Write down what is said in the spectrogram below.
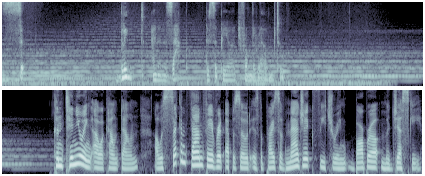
zip, blinked, and in a zap disappeared from the realm too. Continuing our countdown, our second fan favorite episode is The Price of Magic featuring Barbara Majeski.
